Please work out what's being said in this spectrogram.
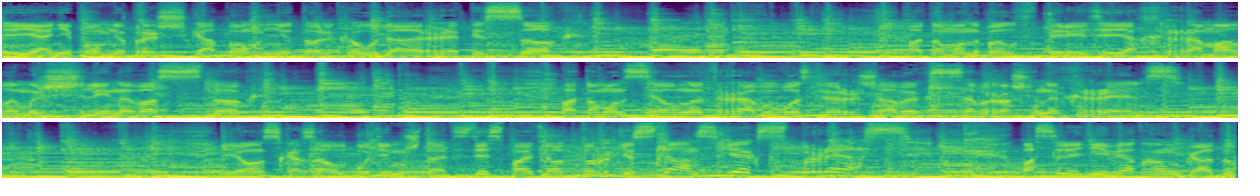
Я не помню прыжка, помню только удар о песок. Потом он был впереди, я хромал, и мы шли на восток Потом он сел на траву возле ржавых заброшенных рельс. И он сказал, будем ждать, здесь пойдет Туркестанский экспресс Последний в этом году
